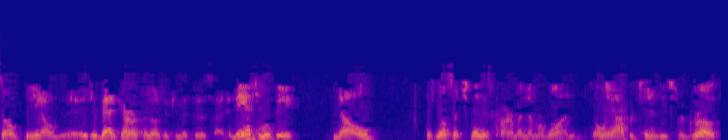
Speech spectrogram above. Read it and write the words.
So, you know, is there bad karma for those that commit suicide? And the answer will be no. There's no such thing as karma, number one. It's only opportunities for growth.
